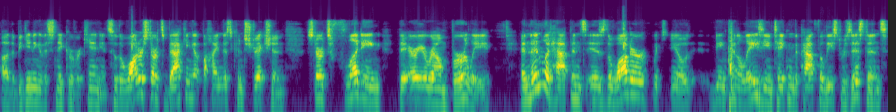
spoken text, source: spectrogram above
uh, the beginning of the Snake River Canyon. So the water starts backing up behind this constriction, starts flooding the area around Burley, and then what happens is the water, which, you know, being kind of lazy and taking the path of least resistance,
